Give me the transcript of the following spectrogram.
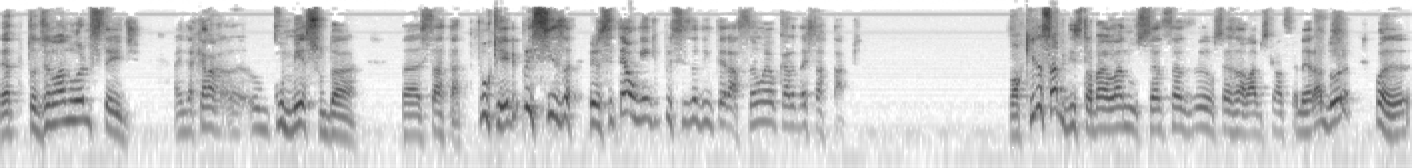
Estou é, dizendo lá no early stage, ainda aquela, o começo da, da startup. Porque ele precisa. Se tem alguém que precisa de interação, é o cara da startup. O Alquila sabe disso, trabalha lá no César, no César Labs, que é uma aceleradora. Pô, é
